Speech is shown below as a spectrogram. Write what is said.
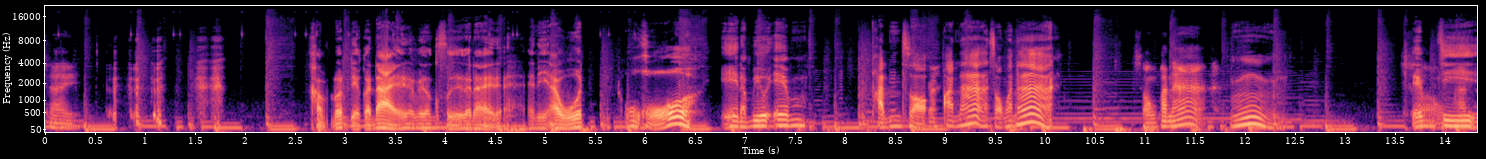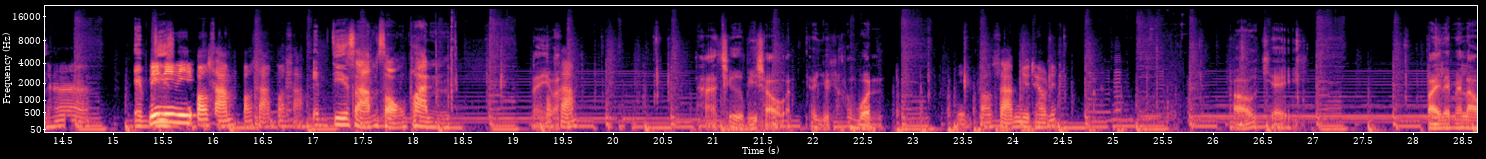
ใช่ขับรถเดี๋ยวก็ได้ไม่ต้องซื้อก็ได้เนี่ยอันนี้อาวุธ โอ้โห AWM พันสองพันห้าสองพันห้าสองพันห้าอืม MG ห้า MG นี่นี่นี่เป่าสามเป่าสามเป่าสาม MG สามสองพันไหนเป่าวะสามหาชื่อพี่เชากันก็อยู่ข้างบน นี่เป่าสามอยู่แถวเนี้ยโอเค ไปเลยไหมเรา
